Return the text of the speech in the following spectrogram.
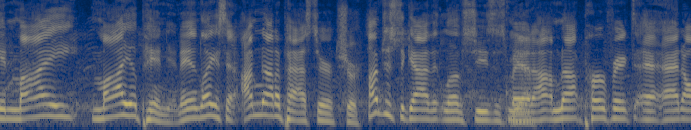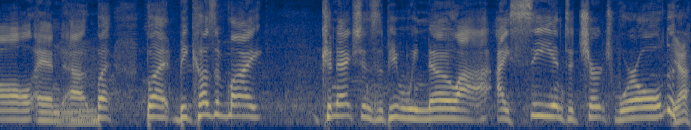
in my my opinion, and like I said, I'm not a pastor. Sure. I'm just a guy that loves Jesus, man. Yeah. Mm-hmm. I'm not perfect a- at, all, and uh, but but because of my connections, the people we know, I, I see into church world. Yeah.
